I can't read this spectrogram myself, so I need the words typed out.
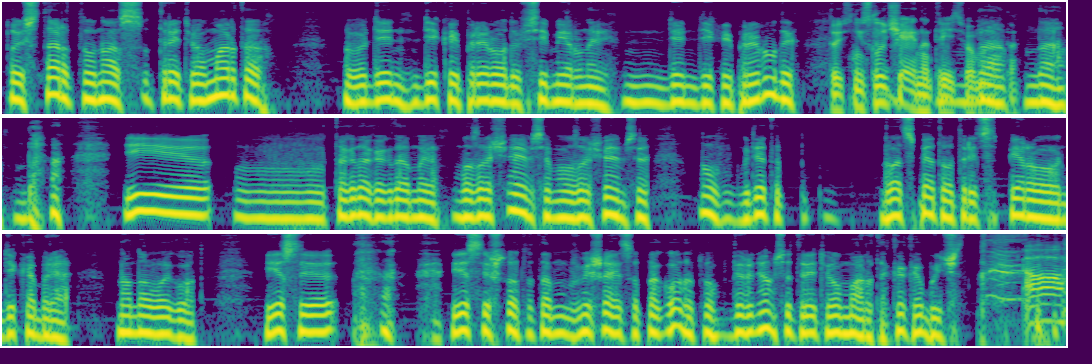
То есть старт у нас 3 марта, в День дикой природы, Всемирный День дикой природы. То есть не случайно 3 да, марта. Да, да. И тогда, когда мы возвращаемся, мы возвращаемся ну, где-то 25-31 декабря на Новый год. Если, если что-то там вмешается погода, то вернемся 3 марта, как обычно. А,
